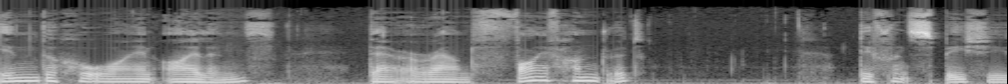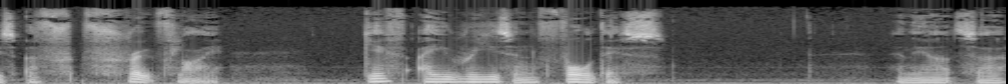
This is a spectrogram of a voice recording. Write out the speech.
In the Hawaiian Islands, there are around 500 different species of fruit fly. Give a reason for this. And the answer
